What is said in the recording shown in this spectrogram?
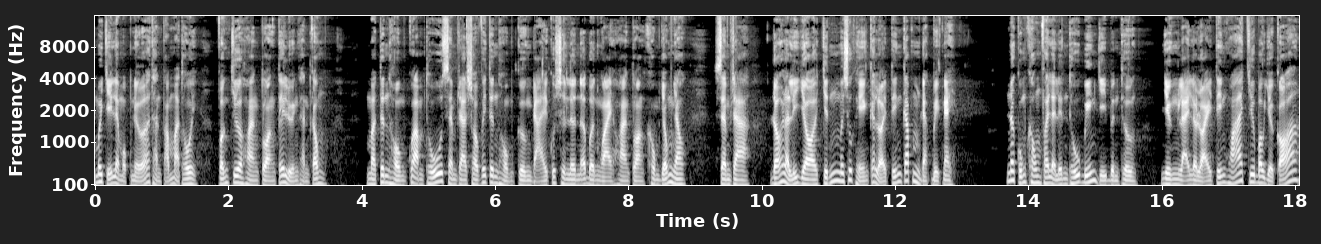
mới chỉ là một nửa thành phẩm mà thôi, vẫn chưa hoàn toàn tế luyện thành công. Mà tinh hồn của âm thú xem ra so với tinh hồn cường đại của sinh linh ở bên ngoài hoàn toàn không giống nhau. Xem ra, đó là lý do chính mới xuất hiện cái loại tiến cấp đặc biệt này. Nó cũng không phải là linh thú biến dị bình thường, nhưng lại là loại tiến hóa chưa bao giờ có.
